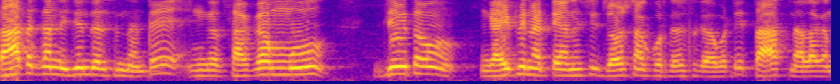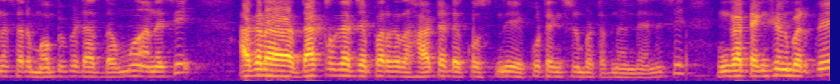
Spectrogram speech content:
తాతకు కానీ నిజం తెలిసిందంటే ఇంకా సగము జీవితం ఇంక అయిపోయినట్టే అనేసి జోష్నాకు కూడా తెలుసు కాబట్టి తాతను ఎలాగైనా సరే మబ్బి పెట్టేద్దాము అనేసి అక్కడ డాక్టర్ గారు చెప్పారు కదా హార్ట్ అటాక్ వస్తుంది ఎక్కువ టెన్షన్ పెట్టద్దండి అనేసి. ఇంకా టెన్షన్ పెడితే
